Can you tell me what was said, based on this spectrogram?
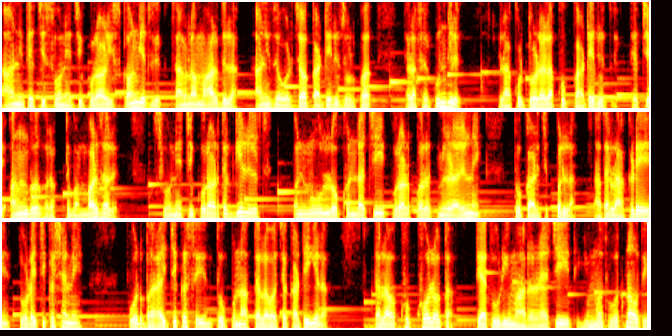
आणि त्याची सोन्याची कुराळ हिसकावून घेतली. चांगला मार दिला आणि जवळच्या काटेरी झुडपात त्याला फेकून दिले. लाकूड तोड्याला खूप काटेरी होतले त्याचे अंग रक्तबंबाळ झाले. सोन्याची कुऱ्हाड तर गेलीच पण मूळ लोखंडाची कुऱ्हाड परत मिळाली नाही. तो काळजीत पडला. आता लाकडे तोडायची कशाने? पोट भरायचे कसे? तो पुन्हा तलावाच्या काठी गेला. तलाव खूप खोल होता. त्यात उडी मारण्याची हिंमत होत नव्हती.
